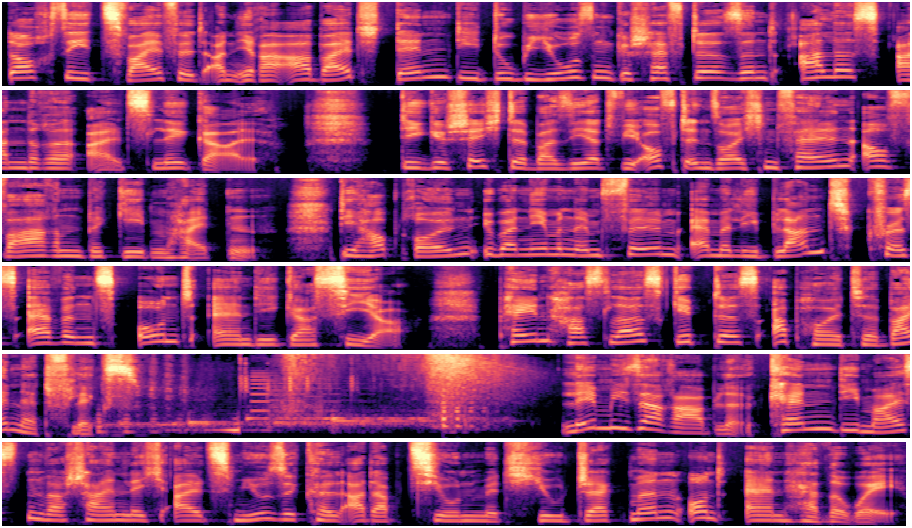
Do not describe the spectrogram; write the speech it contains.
Doch sie zweifelt an ihrer Arbeit, denn die dubiosen Geschäfte sind alles andere als legal. Die Geschichte basiert wie oft in solchen Fällen auf wahren Begebenheiten. Die Hauptrollen übernehmen im Film Emily Blunt, Chris Evans und Andy Garcia. Pain Hustlers gibt es ab heute bei Netflix. Les Miserables kennen die meisten wahrscheinlich als Musical-Adaption mit Hugh Jackman und Anne Hathaway.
